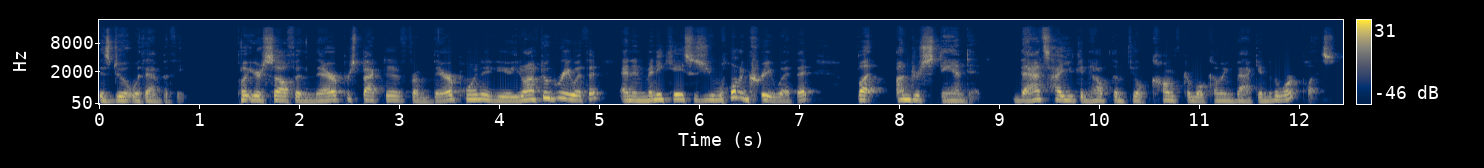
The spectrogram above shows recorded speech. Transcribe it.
is do it with empathy. Put yourself in their perspective from their point of view. You don't have to agree with it. And in many cases, you won't agree with it, but understand it. That's how you can help them feel comfortable coming back into the workplace.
